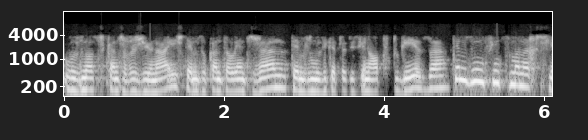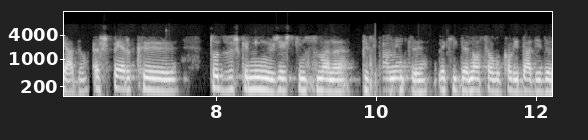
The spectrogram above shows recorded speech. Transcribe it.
os nossos cantos regionais, temos o canto alentejano, temos música tradicional portuguesa, temos um fim de semana recheado. Eu espero que todos os caminhos este fim de semana, principalmente daqui da nossa localidade e do,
